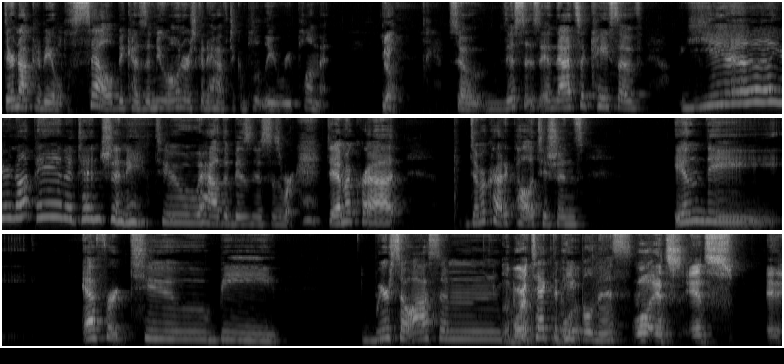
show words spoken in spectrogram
they're not going to be able to sell because the new owner is going to have to completely replumb it. Yeah. So this is, and that's a case of, yeah, you're not paying attention to how the businesses work. Democrat, Democratic politicians, in the effort to be, we're so awesome, We're- protect the peopleness. Well, it's it's it,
